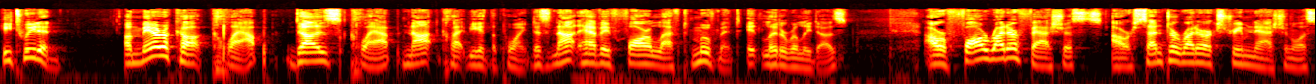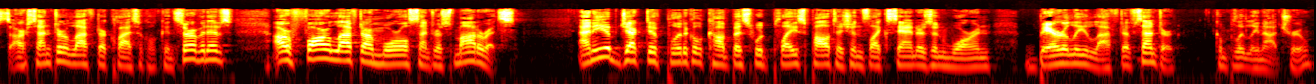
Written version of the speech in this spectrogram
He tweeted, America clap does clap, not clap. You get the point. Does not have a far left movement. It literally does. Our far right are fascists. Our center right are extreme nationalists. Our center left are classical conservatives. Our far left are moral centrist moderates. Any objective political compass would place politicians like Sanders and Warren barely left of center. Completely not true.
